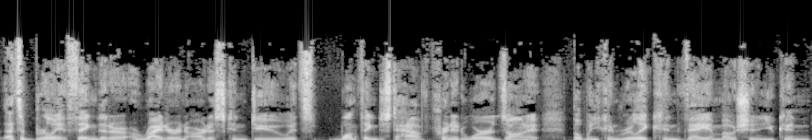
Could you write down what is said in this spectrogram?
that's a brilliant thing that a, a writer and artist can do. It's one thing just to have printed words on it, but when you can really convey emotion, you can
